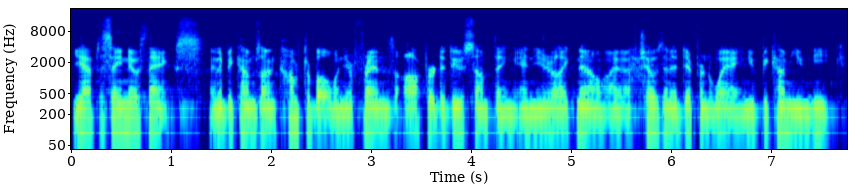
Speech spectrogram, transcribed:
You have to say no thanks, and it becomes uncomfortable when your friends offer to do something and you're like, no, I've chosen a different way, and you've become unique.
